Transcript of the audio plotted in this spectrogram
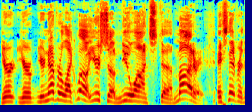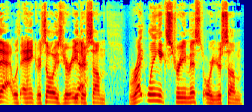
you're you're you're never like well you're some nuanced uh, moderate. It's never that with anger. It's always you're either Yeah. some right-wing extremist or you're some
